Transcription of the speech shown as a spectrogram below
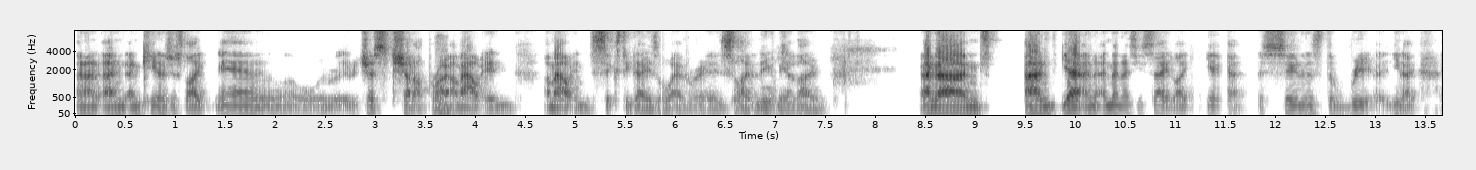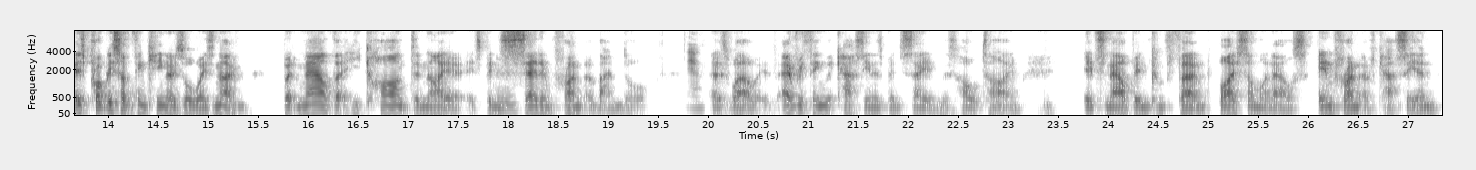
And and and Kino's just like, yeah, just shut up, right? I'm out in I'm out in 60 days or whatever it is. Like, leave me alone. And and and yeah, and, and then as you say, like yeah, as soon as the re, you know, it's probably something Kino's always known, but now that he can't deny it, it's been Mm. said in front of Andor Yeah. as well. Everything that Cassian has been saying this whole time, it's now been confirmed by someone else in front of Cassian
